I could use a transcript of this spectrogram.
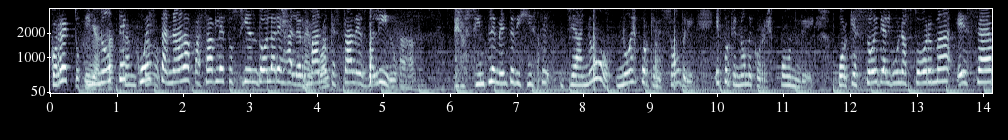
Correcto. Y no te cansado. cuesta nada pasarle esos 100 dólares al hermano que está desvalido. Ajá. Pero simplemente dijiste, ya no, no es porque me sobre, es porque no me corresponde, porque soy de alguna forma esa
